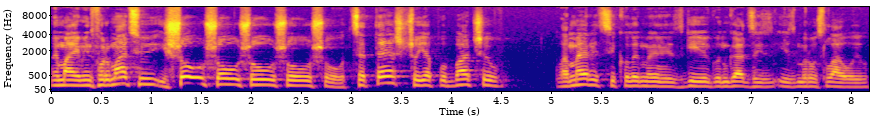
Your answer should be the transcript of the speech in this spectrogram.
ми маємо інформацію і шоу, шоу, шоу, шоу, шоу. Це те, що я побачив в Америці, коли ми з Гією Гонгадзе і з Мирославою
